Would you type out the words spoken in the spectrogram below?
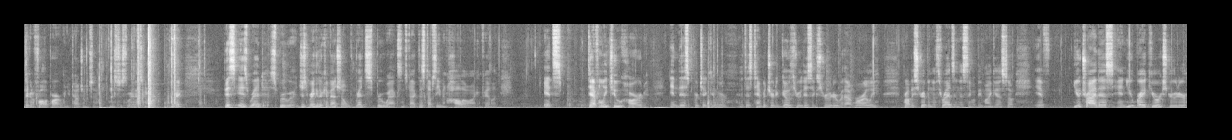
they're going to fall apart when you touch them. So that's just the way that's going to work. Okay. This is red sprue, just regular conventional red sprue wax. In fact, this stuff's even hollow. I can feel it. It's definitely too hard in this particular, at this temperature to go through this extruder without royally probably stripping the threads in this thing would be my guess. So if you try this and you break your extruder,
